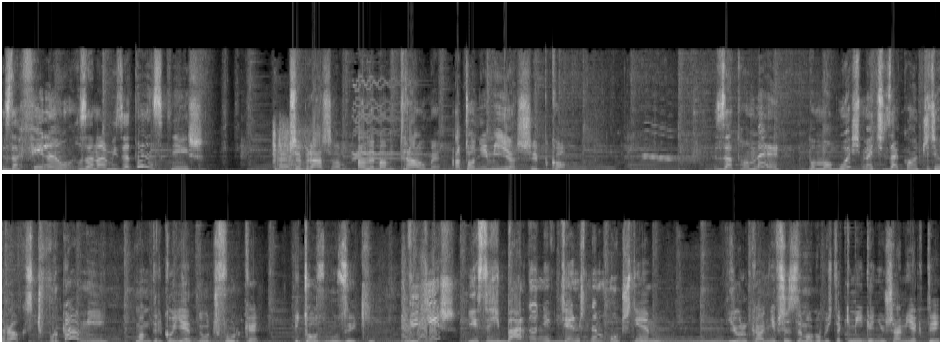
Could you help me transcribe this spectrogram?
za chwilę za nami zatęsknisz. Przepraszam, ale mam traumę, a to nie mija szybko. Za to my pomogłyśmy ci zakończyć rok z czwórkami. Mam tylko jedną czwórkę i to z muzyki. Widzisz? Jesteś bardzo niewdzięcznym uczniem. Julka, nie wszyscy mogą być takimi geniuszami jak ty.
